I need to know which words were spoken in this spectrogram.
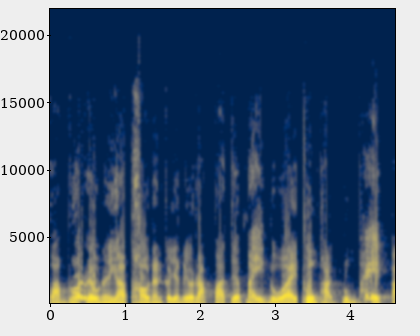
ความรวดเร็วนะครับเขานั้นก็ยังได้รับบาดเจ็บมาอีกด้วยพุ่งผ่านกลุ่มพระเอกไป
